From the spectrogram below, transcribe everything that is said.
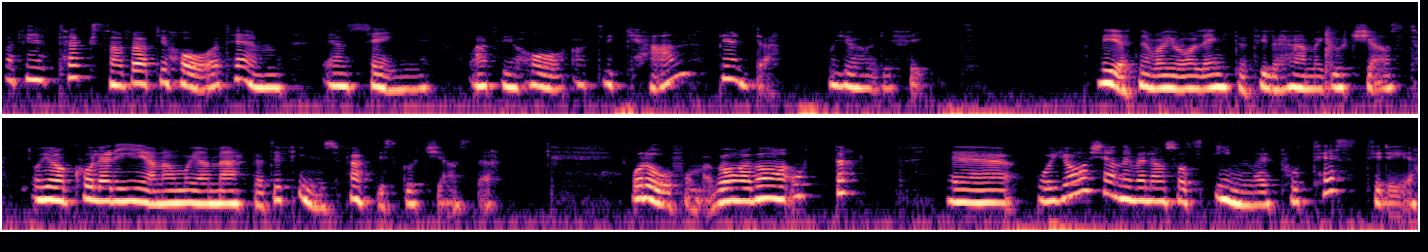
Att vi är tacksamma för att vi har ett hem, en säng och att vi, har, att vi kan bädda och göra det fint. Vet ni vad jag längtar till det här med gudstjänst? Och jag kollade igenom och jag märkte att det finns faktiskt gudstjänster. Och då får man bara vara åtta. Eh, och jag känner väl en sorts inre protest till det.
